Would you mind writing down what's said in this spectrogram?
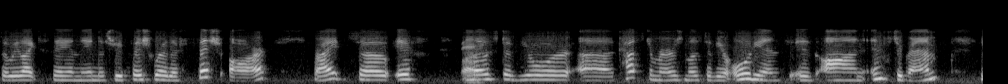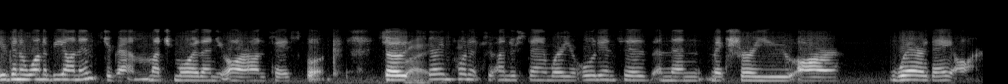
So we like to say in the industry, fish where the fish are. Right? So if right. most of your uh, customers, most of your audience is on Instagram, you're going to want to be on Instagram much more than you are on Facebook. So right. it's very important to understand where your audience is and then make sure you are where they are.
